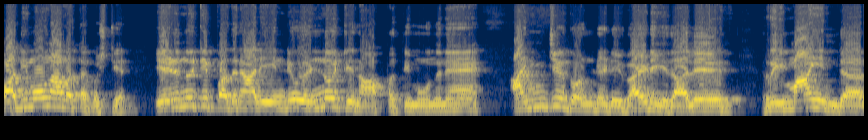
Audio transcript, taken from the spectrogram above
പതിമൂന്നാമത്തെ ക്വസ്റ്റ്യൻ എഴുന്നൂറ്റി പതിനാല് ഇന്റു എണ്ണൂറ്റി നാൽപ്പത്തി മൂന്നിനെ അഞ്ച് കൊണ്ട് ഡിവൈഡ് ചെയ്താൽ റിമൈൻഡർ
